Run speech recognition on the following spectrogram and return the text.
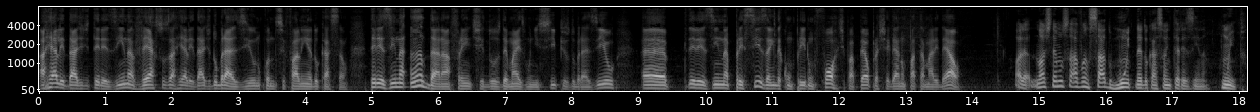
a realidade de Teresina versus a realidade do Brasil quando se fala em educação. Teresina anda na frente dos demais municípios do Brasil, é, Teresina precisa ainda cumprir um forte papel para chegar num patamar ideal? Olha, nós temos avançado muito na educação em Teresina, muito.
